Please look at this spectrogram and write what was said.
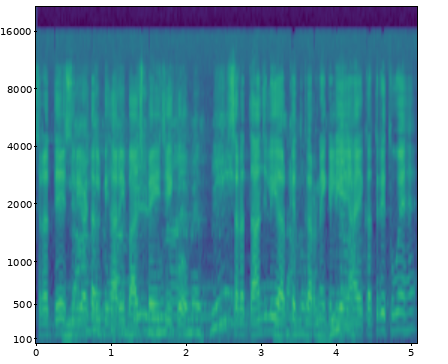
श्रद्धेय श्री अटल बिहारी वाजपेयी जी को श्रद्धांजलि अर्पित करने के लिए यहाँ एकत्रित हुए हैं।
